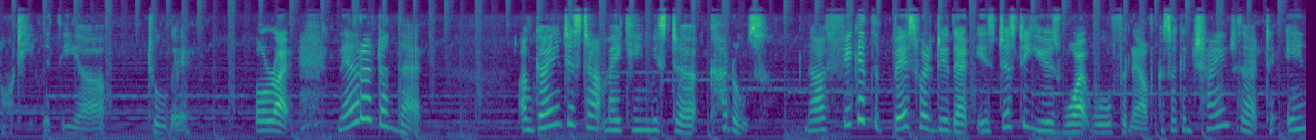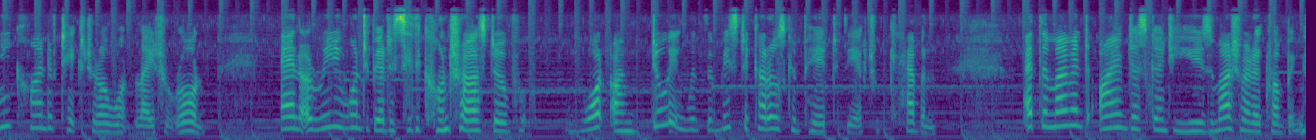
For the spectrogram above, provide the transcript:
naughty with the uh, tool there. Alright, now that I've done that, I'm going to start making Mr. Cuddles. Now I figured the best way to do that is just to use white wool for now because I can change that to any kind of texture I want later on. And I really want to be able to see the contrast of what I'm doing with the Mr. Cuddles compared to the actual cabin. At the moment I'm just going to use marshmallow clumping.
